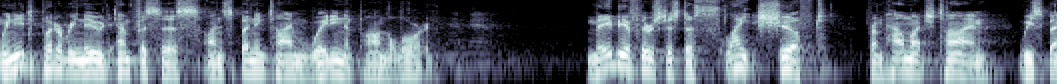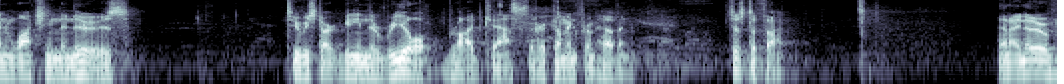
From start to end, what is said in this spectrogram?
we need to put a renewed emphasis on spending time waiting upon the Lord. Maybe if there's just a slight shift from how much time we spend watching the news till we start getting the real broadcasts that are coming from heaven. Just a thought. And I know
